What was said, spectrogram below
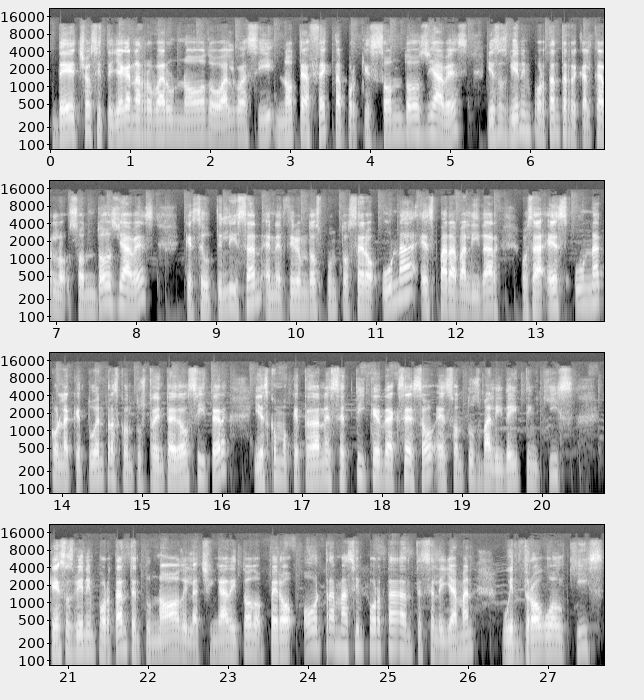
De hecho, si te llegan a robar un nodo o algo así, no te afecta porque son dos llaves, y eso es bien importante recalcarlo, son dos llaves que se utilizan en Ethereum 2.0. Una es para validar, o sea, es una con la que tú entras con tus 32 ITER y es como que te dan ese ticket de acceso, es, son tus validating keys, que eso es bien importante en tu nodo y la chingada y todo. Pero otra más importante se le llaman withdrawal keys,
